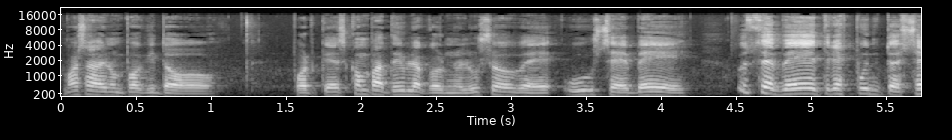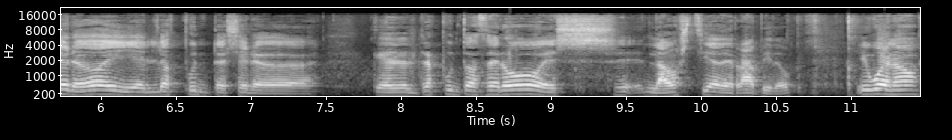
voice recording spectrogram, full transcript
vamos a ver un poquito. Porque es compatible con el uso de USB, USB 3.0 y el 2.0. Que el 3.0 es la hostia de rápido. Y bueno,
